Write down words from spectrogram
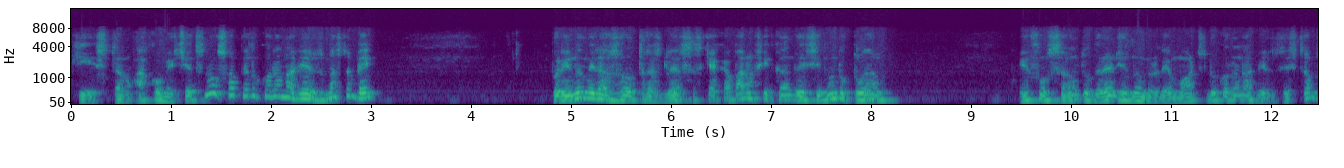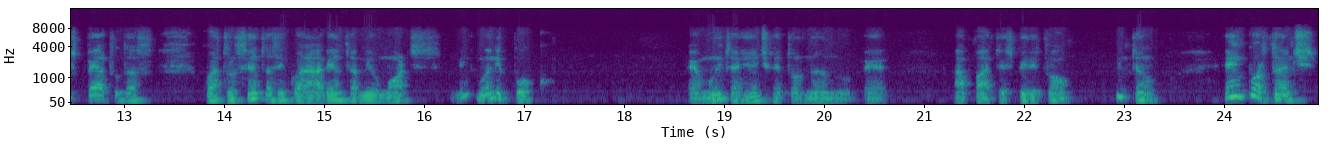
que estão acometidos não só pelo coronavírus, mas também por inúmeras outras doenças que acabaram ficando em segundo plano em função do grande número de mortes do coronavírus. Estamos perto das 440 mil mortes em um ano e pouco. É muita gente retornando é, à pátria espiritual. Então, é importante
